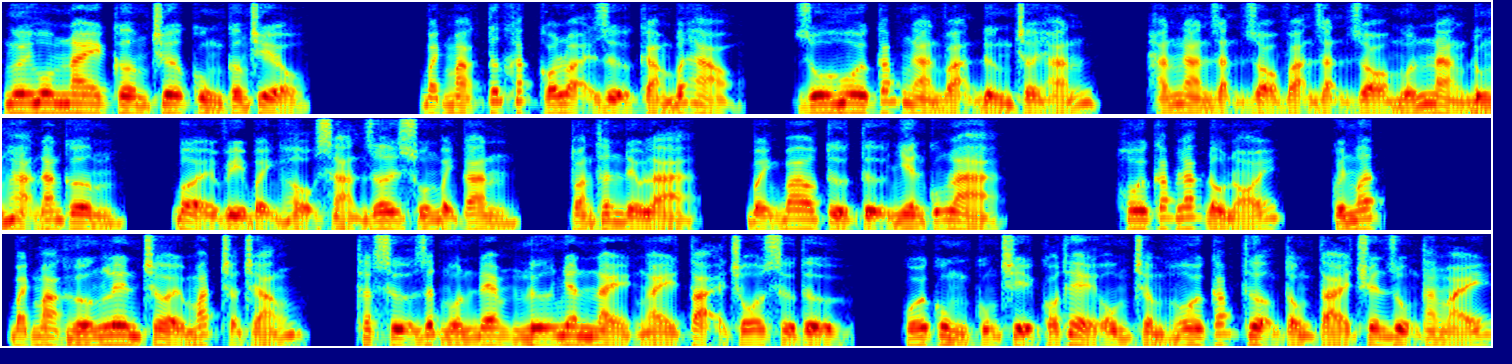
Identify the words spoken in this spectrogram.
Ngươi hôm nay cơm trưa cùng cơm chiều. Bạch mạc tức khắc có loại dự cảm bất hảo, du hôi cắp ngàn vạn đừng chơi hắn, hắn ngàn dặn dò vạn dặn dò muốn nàng đúng hạn ăn cơm, bởi vì bệnh hậu sản rơi xuống bệnh căn, toàn thân đều là, bệnh bao tử tự nhiên cũng là. Hôi cắp lắc đầu nói, quên mất. Bạch mạc hướng lên trời mắt trợn trắng, thật sự rất muốn đem nữ nhân này ngay tại chỗ xử tử, cuối cùng cũng chỉ có thể ôm trầm hôi cắp thượng tổng tài chuyên dụng thang máy,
